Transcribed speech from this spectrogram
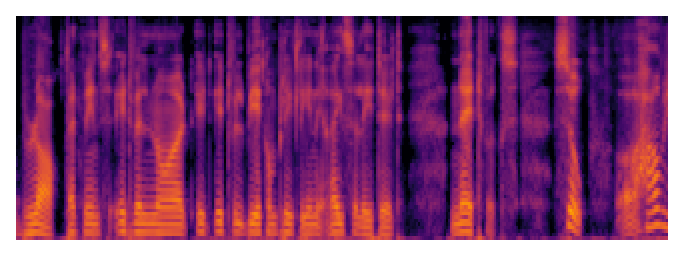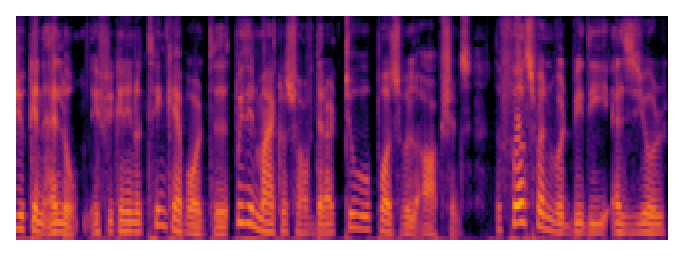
blocked. That means it will not, it, it will be a completely isolated networks. So uh, how you can allow if you can you know think about this within Microsoft there are two possible options the first one would be the Azure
